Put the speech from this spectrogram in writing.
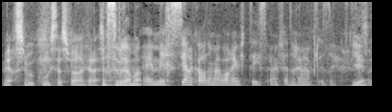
merci beaucoup. C'était super intéressant. Merci vraiment. Euh, merci encore de m'avoir invité. Ça m'a fait vraiment plaisir. Yeah. Plaisir.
